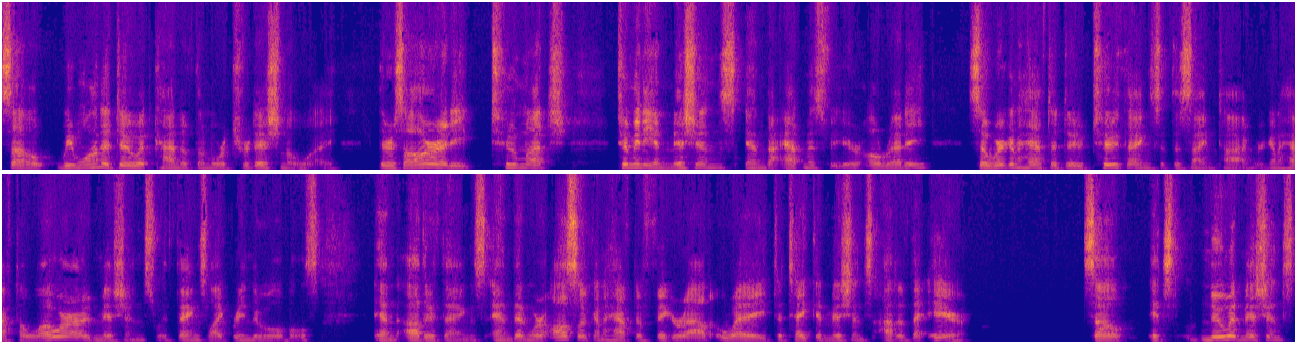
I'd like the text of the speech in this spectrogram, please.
So we want to do it kind of the more traditional way. There's already too much, too many emissions in the atmosphere already. So we're going to have to do two things at the same time. We're going to have to lower our emissions with things like renewables and other things. And then we're also going to have to figure out a way to take emissions out of the air. So it's new admissions.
